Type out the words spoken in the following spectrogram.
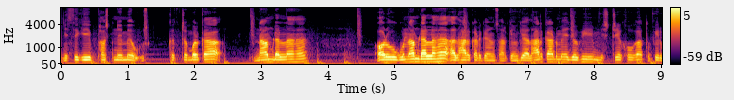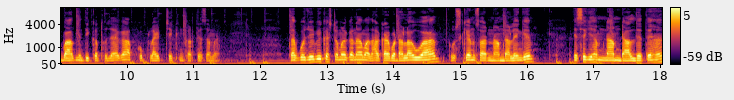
जैसे कि फ़र्स्ट नेम में उस कस्टमर का नाम डालना है और वो नाम डालना है आधार कार्ड के अनुसार, क्योंकि आधार कार्ड में जो भी मिस्टेक होगा तो फिर बाद में दिक्कत हो जाएगा आपको फ़्लाइट चेकिंग करते समय। तो आपको जो भी कस्टमर का नाम आधार कार्ड पर डाला हुआ है, उसके अनुसार नाम डालेंगे। जैसे कि हम नाम डाल देते हैं।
